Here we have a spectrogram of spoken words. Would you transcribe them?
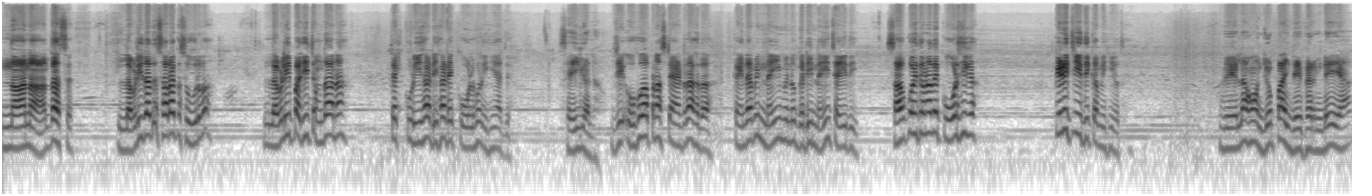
ਨਾ ਨਾ ਦੱਸ। ਲਵਲੀ ਦਾ ਤੇ ਸਾਰਾ ਕਸੂਰ ਵਾ। ਲਵਲੀ ਭਾਜੀ ਚਾਹੁੰਦਾ ਨਾ ਤੇ ਕੁੜੀ ਸਾਡੀ ਸਾਡੇ ਕੋਲ ਹੋਣੀ ਸੀ ਅੱਜ। ਸਹੀ ਗੱਲ ਆ। ਜੇ ਉਹ ਆਪਣਾ ਸਟੈਂਡ ਰੱਖਦਾ ਕਹਿੰਦਾ ਵੀ ਨਹੀਂ ਮੈਨੂੰ ਗੱਡੀ ਨਹੀਂ ਚਾਹੀਦੀ। ਸਭ ਕੁਝ ਤਾਂ ਉਹਨਾਂ ਦੇ ਕੋਲ ਸੀਗਾ। ਕਿਹੜੀ ਚੀਜ਼ ਦੀ ਕਮੀ ਸੀ ਉੱਥੇ? ਵੇਖ ਲਾ ਹੁਣ ਜੋ ਭੱਜਦੇ ਫਿਰਨਦੇ ਆ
